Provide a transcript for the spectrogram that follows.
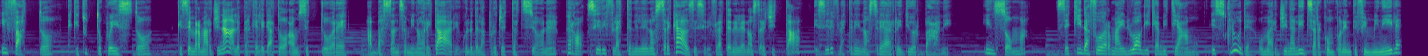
Il fatto è che tutto questo, che sembra marginale perché è legato a un settore abbastanza minoritario, quello della progettazione, però si riflette nelle nostre case, si riflette nelle nostre città e si riflette nei nostri arredi urbani. Insomma, se chi dà forma ai luoghi che abitiamo esclude o marginalizza la componente femminile,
